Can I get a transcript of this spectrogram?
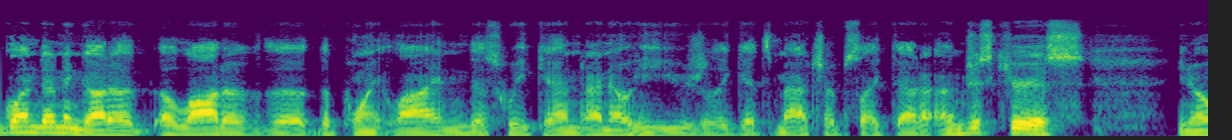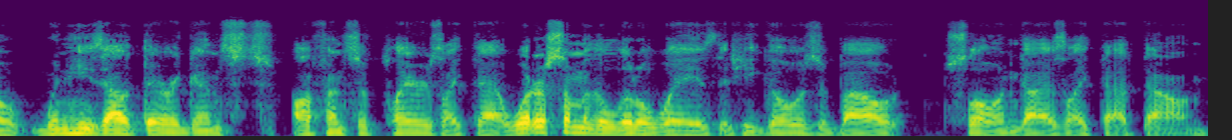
Glendening got a, a lot of the the Point line this weekend. I know he usually gets matchups like that. I'm just curious, you know, when he's out there against offensive players like that, what are some of the little ways that he goes about slowing guys like that down?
